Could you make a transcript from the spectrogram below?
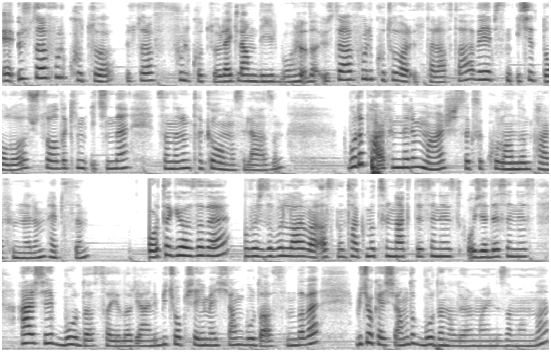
e, üst taraf full kutu. Üst taraf full kutu. Reklam değil bu arada. Üst taraf full kutu var üst tarafta ve hepsinin içi dolu. Şu soldakinin içinde sanırım takı olması lazım. Burada parfümlerim var. Sık sık kullandığım parfümlerim hepsi. Orta gözde de ıvır zıvırlar var. Aslında takma tırnak deseniz, oje deseniz her şey burada sayılır. Yani birçok şeyim eşyam burada aslında ve birçok eşyamı da buradan alıyorum aynı zamanda.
